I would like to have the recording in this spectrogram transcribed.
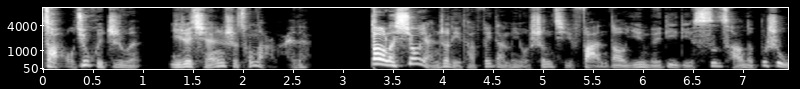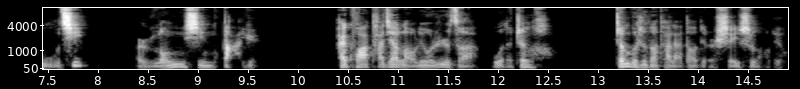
早就会质问你这钱是从哪儿来的。到了萧衍这里，他非但没有生气，反倒因为弟弟私藏的不是武器而龙心大悦，还夸他家老六日子过得真好。真不知道他俩到底谁是老六。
